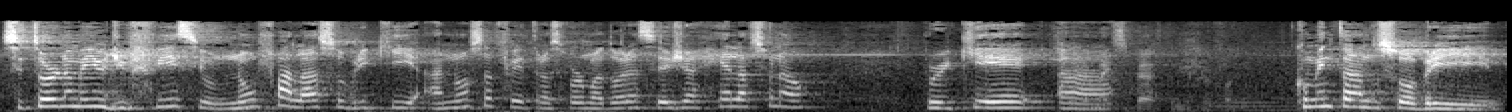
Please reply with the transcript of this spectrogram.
se torna meio difícil não falar sobre que a nossa fé transformadora seja relacional. Porque, ah, comentando sobre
